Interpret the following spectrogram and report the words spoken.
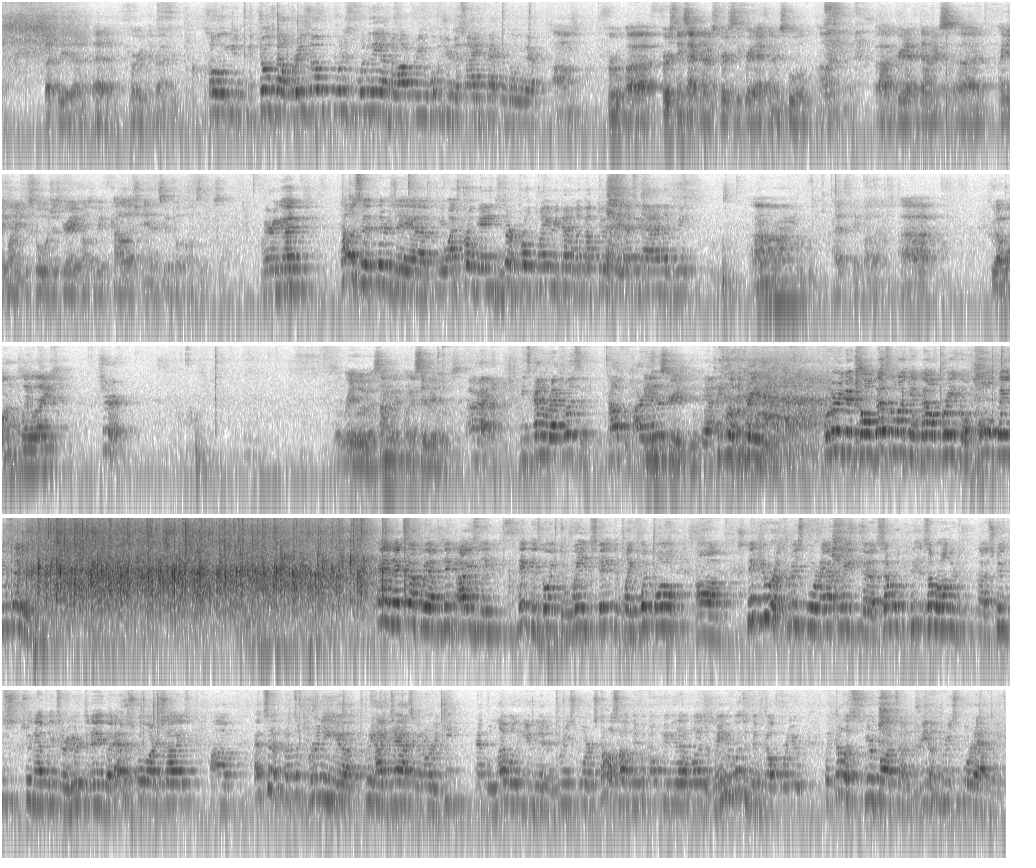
especially at a, at a program like Rockford. So you, you chose Valparaiso. What is, what do they have to offer you? What was your deciding factor going there? Um, for uh, first things academics first is a great academic school. Um, uh, great academics. Uh, I get money for school, which is great. Helps me pay for college, and it's good football too. So. Very good. Tell us if there's a, uh, you watch pro games, is there a pro player you kind of look up to and say, that's the guy I'd like to be? Um, I have to think about that one. Uh, who do I want to play like? Sure. So Ray Lewis. I'm gonna, I'm gonna say Ray Lewis. All right. He's kind of reckless and tough, hard He's crazy. Yeah. Yeah, he's a little crazy. Well, very good, Cole. Best of luck at Valparaiso. Cole Van Center. Next up, we have Nick Isley. Nick is going to Wayne State to play football. Um, Nick, you were a three-sport athlete. Uh, several, several other uh, students, student athletes are here today, but at a school our size, um, that's a that's a pretty uh, pretty high task in order to keep at the level that you did in three sports. Tell us how difficult maybe that was, or maybe it wasn't difficult for you. But tell us your thoughts on being a three-sport athlete.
